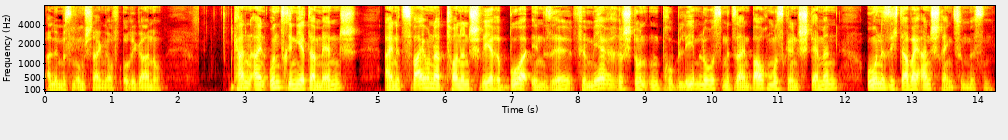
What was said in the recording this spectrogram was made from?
Alle müssen umsteigen auf Oregano. Kann ein untrainierter Mensch eine 200 Tonnen schwere Bohrinsel für mehrere Stunden problemlos mit seinen Bauchmuskeln stemmen, ohne sich dabei anstrengen zu müssen?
